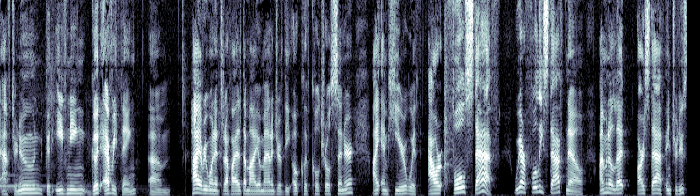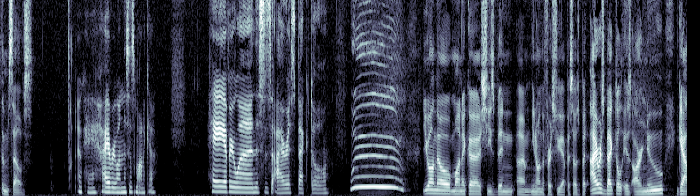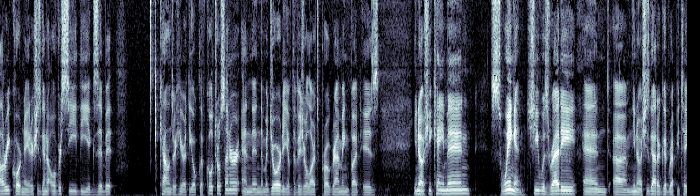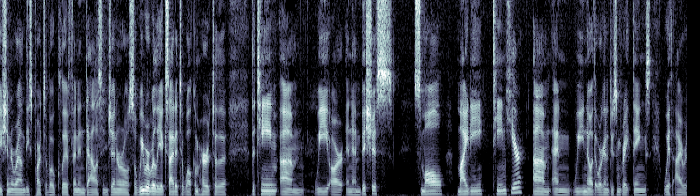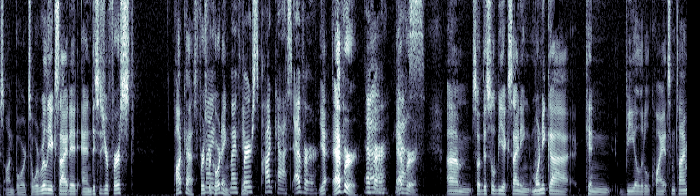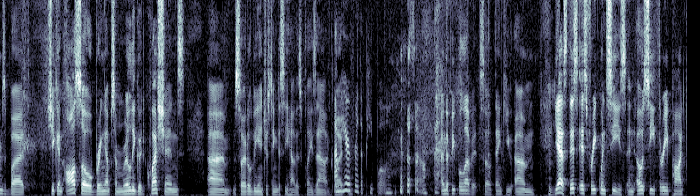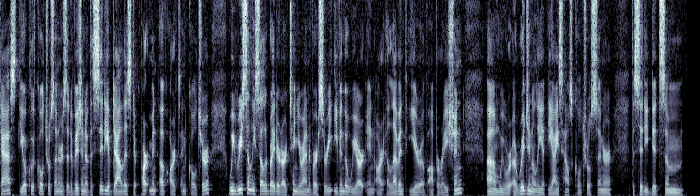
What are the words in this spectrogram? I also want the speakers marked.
Speaker 1: good morning, good afternoon, good evening, good everything. Um, hi, everyone. It's Rafael Tamayo, manager of the Oak Cliff Cultural Center. I am here with our full staff. We are fully staffed now. I'm going to let our staff introduce themselves.
Speaker 2: Okay. Hi, everyone. This is Monica.
Speaker 3: Hey everyone, this is Iris Bechtel.
Speaker 1: You all know Monica. She's been, um, you know, in the first few episodes. But Iris Bechtel is our new gallery coordinator. She's going to oversee the exhibit calendar here at the Oak Cliff Cultural Center, and then the majority of the visual arts programming. But is, you know, she came in swinging. She was ready, and um, you know, she's got a good reputation around these parts of Oak Cliff and in Dallas in general. So we were really excited to welcome her to the the team. Um, we are an ambitious, small, mighty team here. Um, and we know that we're going to do some great things with Iris on board. So we're really excited. And this is your first podcast, first
Speaker 3: my,
Speaker 1: recording.
Speaker 3: My
Speaker 1: Yeah.
Speaker 3: first podcast ever.
Speaker 1: Yeah, ever.
Speaker 3: Ever.
Speaker 1: Ever.
Speaker 3: Yes.
Speaker 1: Um, so this will be exciting. Monica can be a little quiet sometimes, but she can also bring up some really good questions. Um, so it'll be interesting to see how this plays out.
Speaker 2: I'm here for the people. So,
Speaker 1: and the people love it. So thank you. Um, yes, this is Frequencies, an OC3 podcast. The Oak Cliff Cultural Center is a division of the City of Dallas Department of Arts and Culture. We recently celebrated our 10 year anniversary, even though we are in our 11th year of operation. Um, we were originally at the Ice House Cultural Center. The city did some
